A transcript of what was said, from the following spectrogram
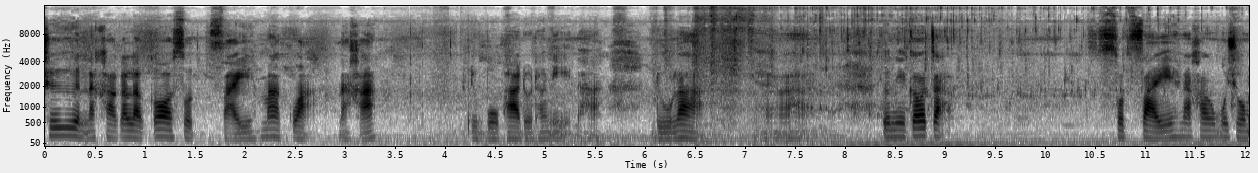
ชื่นนะคะก็แล้วก็สดใสมากกว่านะคะ ดูโบพาดูทางนี้นะคะ ดูล่ากนะคะตัวนี้ก็จะสดใสนะคะคุณผู้ชม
